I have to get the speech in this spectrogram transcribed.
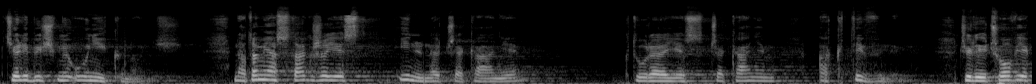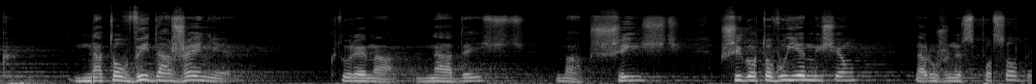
Chcielibyśmy uniknąć. Natomiast także jest inne czekanie, które jest czekaniem aktywnym, czyli człowiek na to wydarzenie, które ma nadejść, ma przyjść, przygotowujemy się na różne sposoby.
